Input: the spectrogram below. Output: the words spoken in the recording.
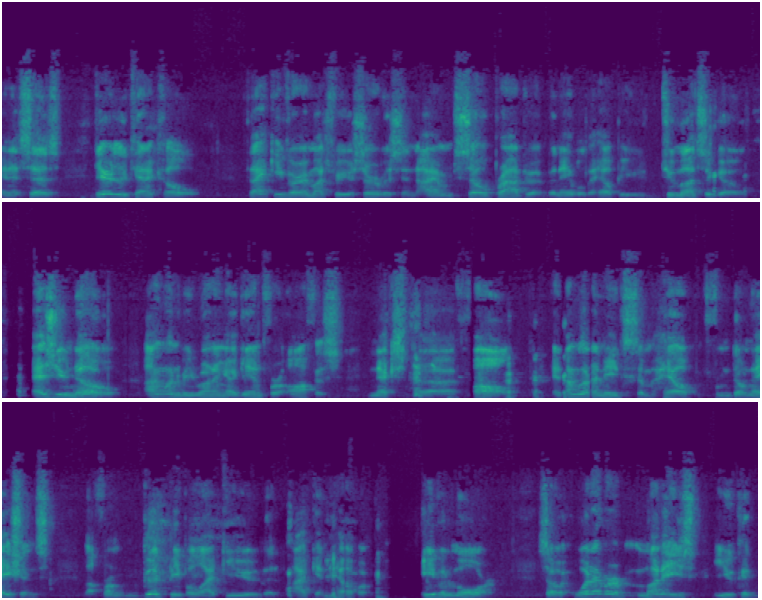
And it says, Dear Lieutenant Cole, thank you very much for your service. And I am so proud to have been able to help you two months ago. As you know, I'm going to be running again for office next uh, fall, and I'm going to need some help from donations from good people like you that I can help even more. So whatever monies you could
